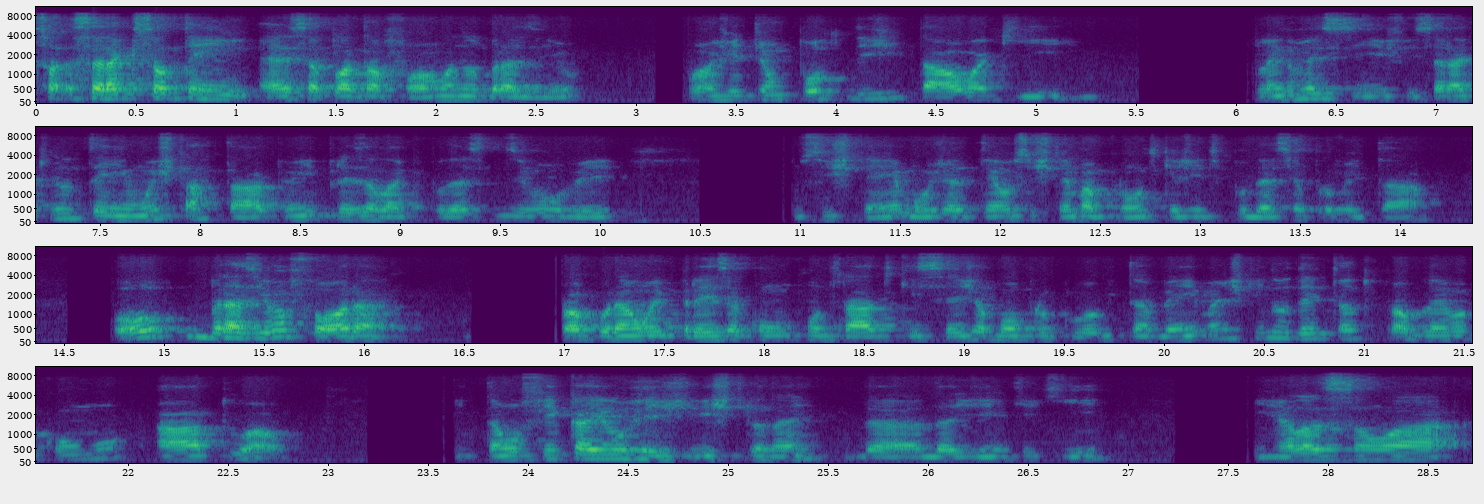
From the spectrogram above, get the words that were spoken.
Só, será que só tem essa plataforma no Brasil? Pô, a gente tem um porto digital aqui, pleno Recife. Será que não tem uma startup, uma empresa lá que pudesse desenvolver um sistema, ou já tem um sistema pronto que a gente pudesse aproveitar. Ou Brasil afora, procurar uma empresa com um contrato que seja bom para o clube também, mas que não dê tanto problema como a atual. Então fica aí o registro né, da, da gente aqui em relação a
